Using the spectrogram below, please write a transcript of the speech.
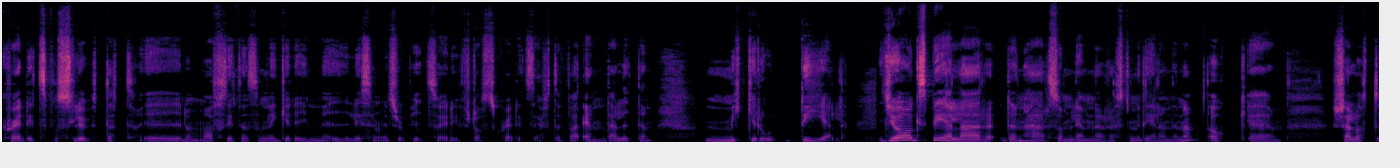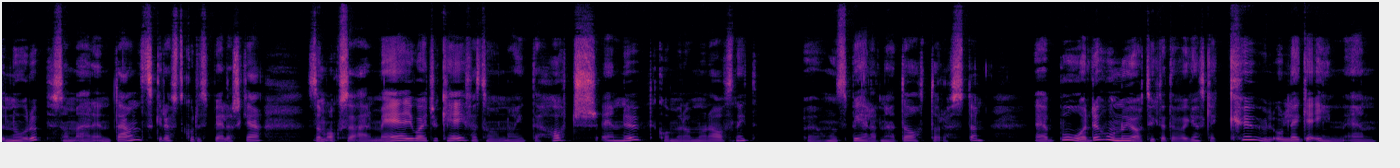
credits på slutet. I de avsnitten som ligger inne i Listen Rinse Repeat så är det ju förstås credits efter varenda liten mikrodel. Jag spelar den här som lämnar röstmeddelandena och eh, Charlotte Norup som är en dansk röstskådespelerska som också är med i Y2K fast hon har inte hörts ännu. Det kommer om några avsnitt. Eh, hon spelar den här datorrösten. Eh, både hon och jag tyckte att det var ganska kul att lägga in en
